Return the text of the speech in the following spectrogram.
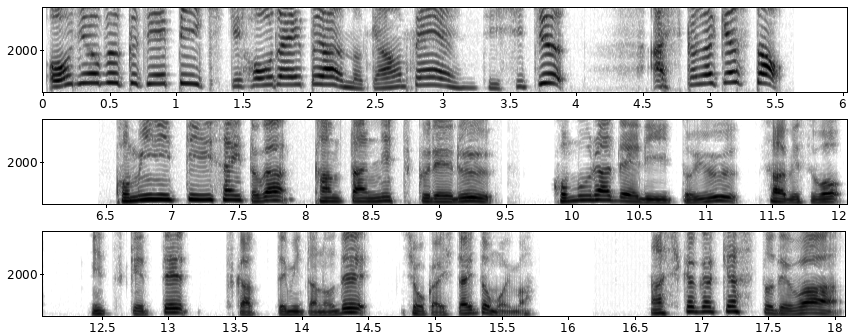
オーディオブック JP 聞き放題プランのキャンペーン実施中足利キャストコミュニティサイトが簡単に作れるコムラデリーというサービスを見つけて使ってみたので紹介したいと思います。足利キャストでは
